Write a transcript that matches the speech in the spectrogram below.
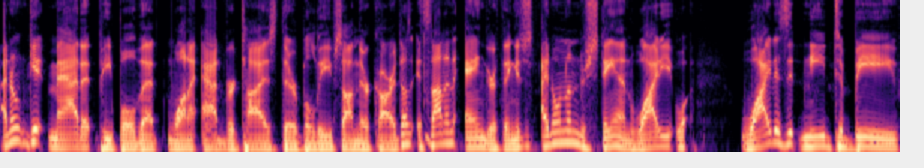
I don't get mad at people that want to advertise their beliefs on their car. It does. It's not an anger thing. It's just I don't understand why do you. Why does it need to be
